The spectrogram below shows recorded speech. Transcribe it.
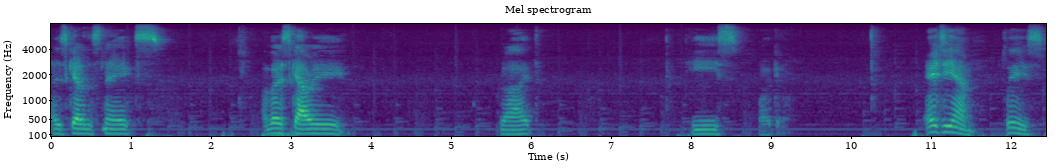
Are you scared of the snakes? I'm very scary. Right? He's. Okay. ATM, please.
